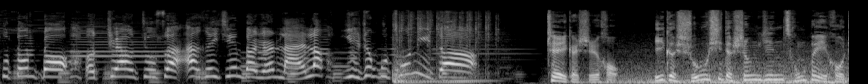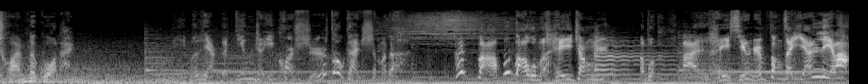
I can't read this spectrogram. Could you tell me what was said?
土东东，呃，这样就算暗黑星的人来了，也认不出你的。这个时候，一个熟悉的声音从背后传了过来：“你们两个盯着一块石头干什么的？还把不把我们黑章鱼啊不，暗黑星人放在眼里了？”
